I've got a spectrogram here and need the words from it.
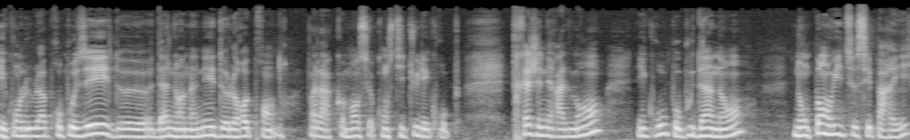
et qu'on lui a proposé d'année en année de le reprendre. Voilà comment se constituent les groupes. Très généralement, les groupes, au bout d'un an, n'ont pas envie de se séparer.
